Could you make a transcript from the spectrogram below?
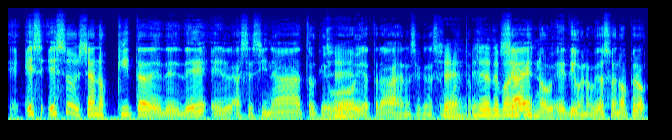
eh, es, eso ya nos quita de, de- de el asesinato que Sí. voy atrás, no sé qué, no sé Sí, cuánto. ya te pone- Ya es, no- eh, digo, novedoso no, pero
